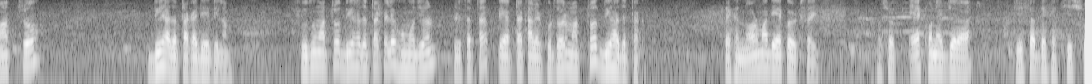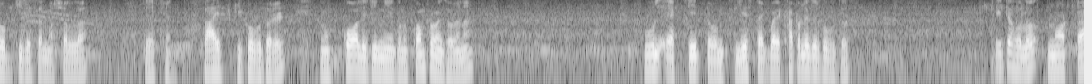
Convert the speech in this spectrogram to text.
মাত্র দুই হাজার টাকা দিয়ে দিলাম। শুধুমাত্র দুই হাজার টাকা হলে হোমোজিয়ন রেসারটা পেয়ারটা কালেক্ট করতে পারবেন মাত্র দুই হাজার টাকা। দেখেন নর্মাদি অ্যাকোয়েট সাইজ দর্শক, এখন এক জোড়া রেসার দেখাচ্ছি, সবজি রেসার মাসাল্লাহ দেখেন সাইজ কী কবুতরের এবং কোয়ালিটি নিয়ে কোনো কম্প্রোমাইজ হবে না। ফুল অ্যাক্টিভ এবং লেজটা একবারে খাটো লেজের কবুতর। এটা হলো নটটা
